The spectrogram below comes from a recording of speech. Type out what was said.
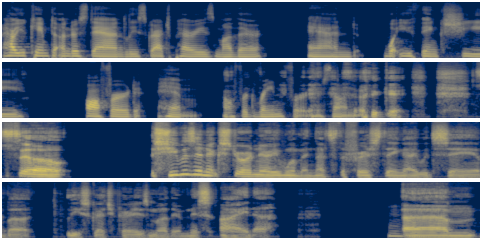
how you came to understand Lee Scratch Perry's mother and what you think she offered him, offered Rainford, her son? okay so she was an extraordinary woman that's the first thing i would say about lee scratch perry's mother miss ina Mhm. um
